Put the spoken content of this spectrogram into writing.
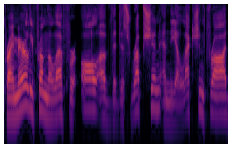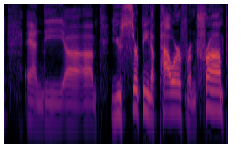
primarily from the left, for all of the disruption and the election fraud and the uh, um, usurping of power from Trump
